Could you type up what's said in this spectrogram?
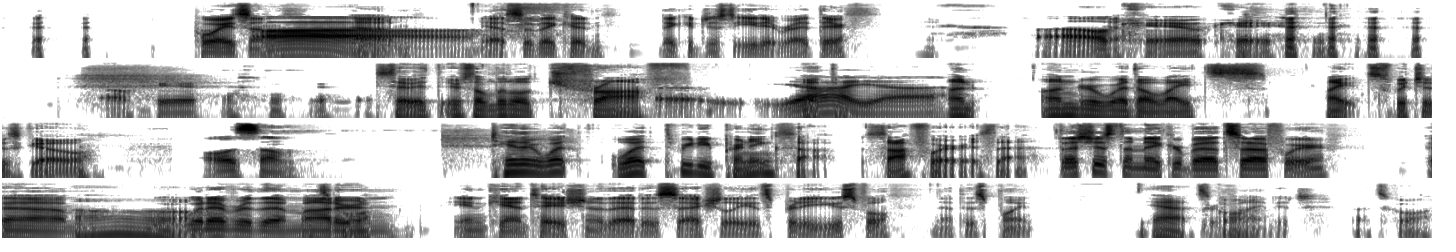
poison. Ah. Um, yeah, so they could they could just eat it right there. Ah, okay, okay. okay. So it, there's a little trough Yeah, yeah. un- under where the lights light switches go. Awesome. Taylor, what what 3D printing so- software is that? That's just the MakerBot software. Um, Oh, whatever the modern incantation of that is, actually, it's pretty useful at this point. Yeah, that's cool. Find it. That's cool.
